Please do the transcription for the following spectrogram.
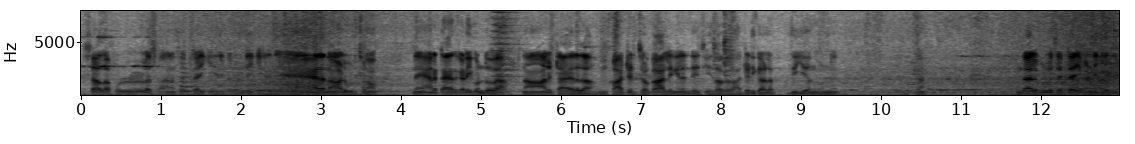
ഇൻഷാല്ല ഫുള്ള് സാധനം സെറ്റായി കയറിയിട്ട് വണ്ടി കയറി നേരെ നാട് പിടിച്ചണം. നേരെ ടയർ കടയിൽ കൊണ്ടുപോവുക നാല് ടയർ ഇതാ. ഒന്ന് കാറ്റടിച്ച് നോക്കാം. അല്ലെങ്കിൽ എന്തെങ്കിലും ചെയ്ത് നോക്കാം. കാറ്റടിക്കാനുള്ള ഇത് ചെയ്യാന്ന് ഓക്കെ. എന്തായാലും ഫുള്ള് സെറ്റായി വണ്ടി കയറി.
